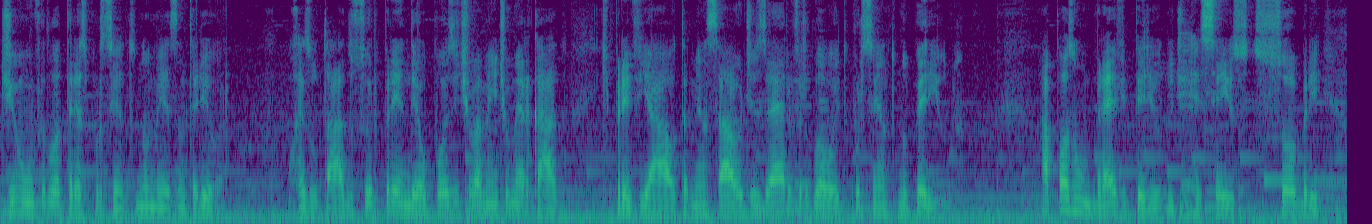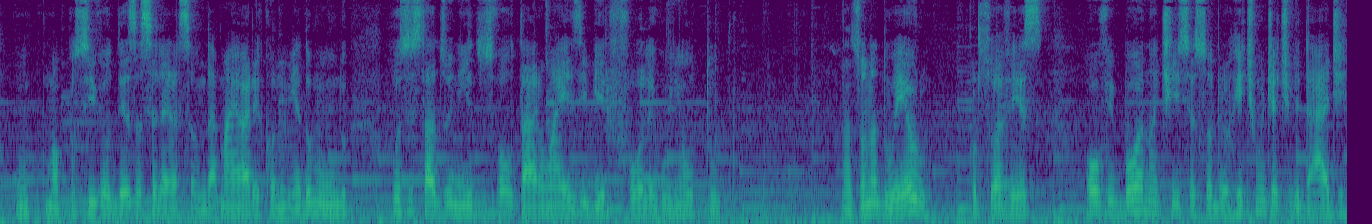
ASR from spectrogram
de 1,3% no mês anterior. O resultado surpreendeu positivamente o mercado, que previa alta mensal de 0,8% no período. Após um breve período de receios sobre um, uma possível desaceleração da maior economia do mundo, os Estados Unidos voltaram a exibir fôlego em outubro. Na zona do euro, por sua vez, houve boa notícia sobre o ritmo de atividade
